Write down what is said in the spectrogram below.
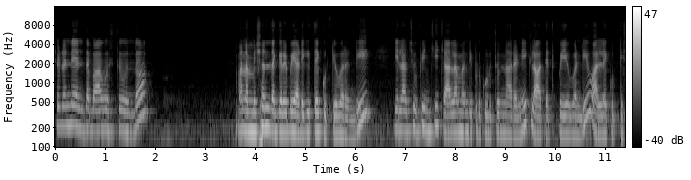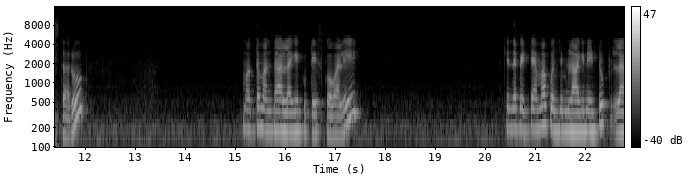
చూడండి ఎంత బాగా వస్తూ ఉందో. మనం మిషన్ దగ్గర పోయి అడిగితే కుట్టివ్వరండి. ఇలా చూపించి చాలామంది ఇప్పుడు కుడుతున్నారని క్లాత్ ఎత్తిపోయివ్వండి వాళ్ళే కుట్టిస్తారు. మొత్తం అంతా అలాగే కుట్టేసుకోవాలి. కింద పెట్టామా కొంచెం లాగినట్టు లా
